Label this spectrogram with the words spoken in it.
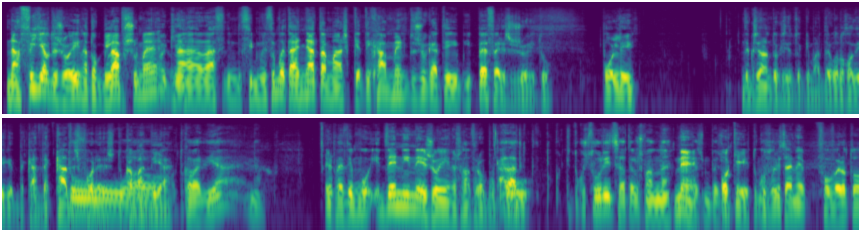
να φύγει από τη ζωή, να τον κλάψουμε, Οκ. να, να θυμηθούμε τα νιάτα μας και τη χαμένη του ζωή, γιατί υπέφερε στη ζωή του. Πολύ. Δεν ξέρω αν το έχεις δει το ντοκιμαντέρ. Εγώ το έχω δει δεκάδες φορές του Καπάντια. Του Καπάντια, ναι. Ε, παιδί μου, δεν είναι η ζωή ενός ανθρώπου που. Αλλά και του Κουστουρίτσα, τέλος πάντων. Ναι, Ναι, Πες μου, πες οκ, μου. του Κουστουρίτσα είναι φοβερό το,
